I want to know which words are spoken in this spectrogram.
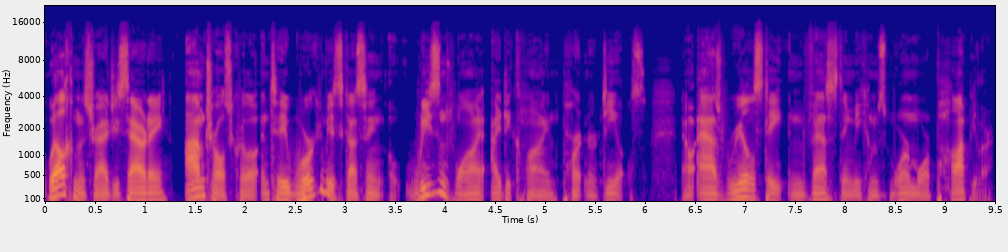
Welcome to Strategy Saturday. I'm Charles Carillo, and today we're going to be discussing reasons why I decline partner deals. Now, as real estate investing becomes more and more popular,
